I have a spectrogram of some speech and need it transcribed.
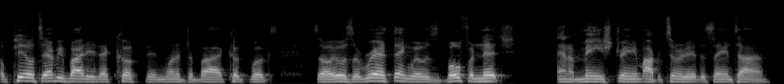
appealed to everybody that cooked and wanted to buy cookbooks. So it was a rare thing where it was both a niche and a mainstream opportunity at the same time.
